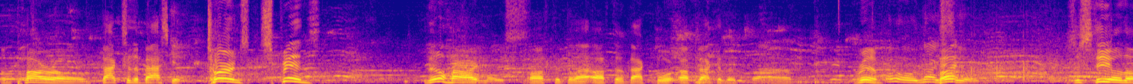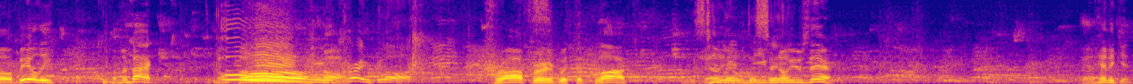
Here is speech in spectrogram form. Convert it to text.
Amparo back to the basket. Turns, spins. A Little hard Almost. off the off the backboard, off back of the um, rim. Oh, nice But- steal. It's a steal though. Bailey coming back. Oh, Oh. great block. Crawford with the block. Teammate didn't with the even know he was there. And Hennigan.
